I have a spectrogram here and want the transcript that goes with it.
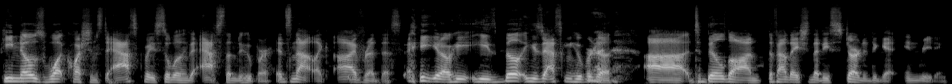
he knows what questions to ask, but he's still willing to ask them to Hooper. It's not like I've read this. you know, he he's built he's asking Hooper Right. to uh to build on the foundation that he started to get in reading.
